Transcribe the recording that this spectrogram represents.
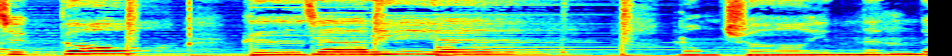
아직도 그 자리에 멈춰 있는데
